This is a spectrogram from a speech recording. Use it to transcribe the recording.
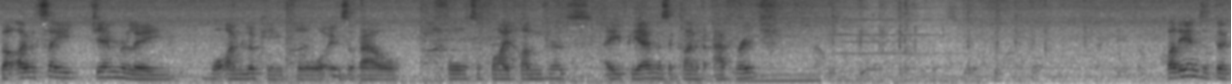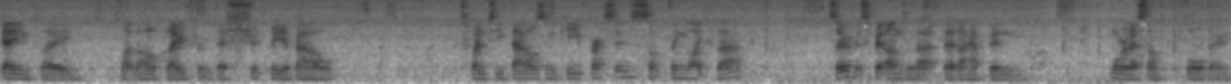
but I would say generally what I'm looking for is about four to five hundred APM as a kind of average. By the end of the gameplay, like the whole playthrough, there should be about 20,000 key presses, something like that. So if it's a bit under that, then I have been more or less underperforming.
